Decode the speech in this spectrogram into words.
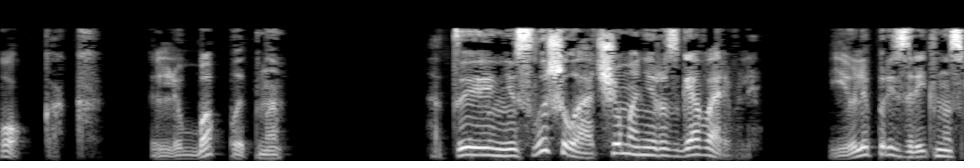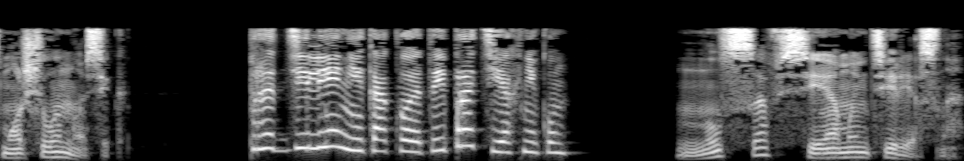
О как! Любопытно. А ты не слышала, о чем они разговаривали? Юля презрительно сморщила носик. Про отделение какое-то и про техникум. Ну, совсем интересно.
